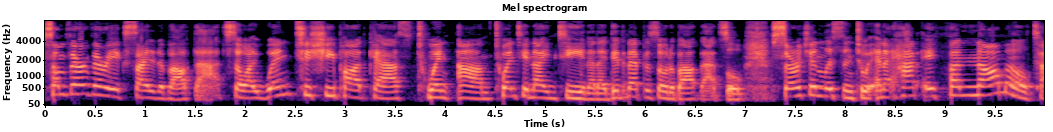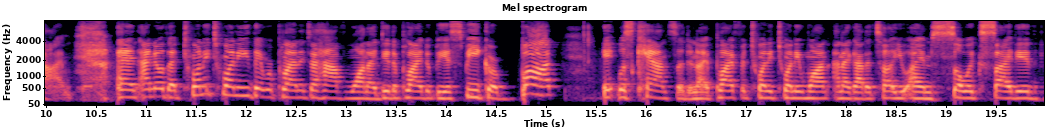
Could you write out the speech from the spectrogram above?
so I'm very, very excited about that. So I went to She Podcast 20, um, 2019 and I did an episode about that. So search and listen to it. And I had a phenomenal time. And I know that 2020 they were planning to have one. I did apply to be a speaker, but it was canceled and I applied for 2021. And I got to tell you, I am so excited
